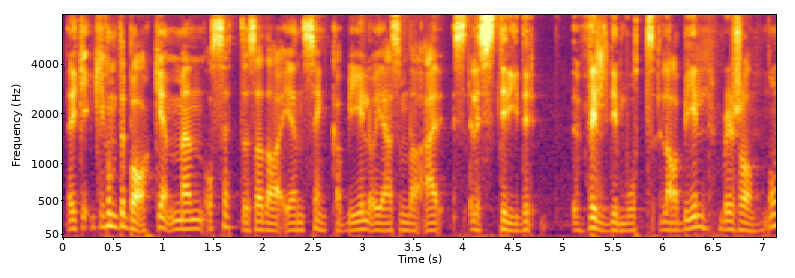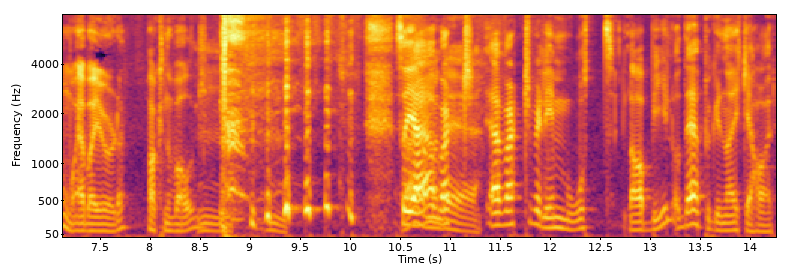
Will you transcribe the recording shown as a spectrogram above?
ikke, ikke komme tilbake, men å sette seg da i en senka bil, og jeg som da er Eller strider veldig mot la bil, blir sånn Nå må jeg bare gjøre det. Har ikke noe valg. Mm. Mm. Så jeg har, vært, jeg har vært veldig imot la bil, og det er pga. jeg ikke har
